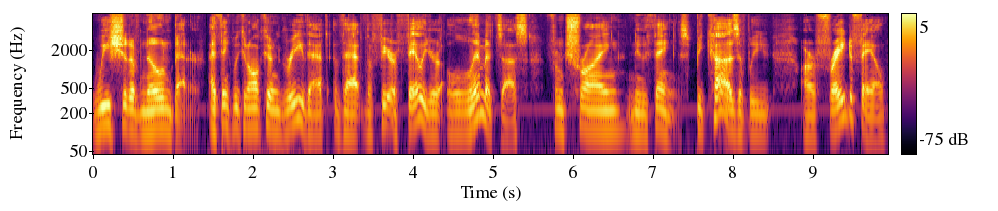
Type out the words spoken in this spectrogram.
we should have known better. I think we can all can agree that that the fear of failure limits us from trying new things because if we are afraid to fail.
